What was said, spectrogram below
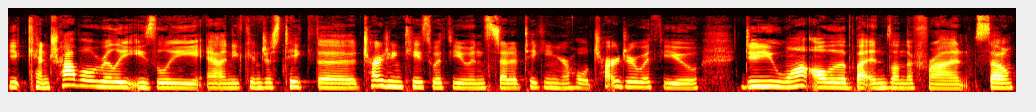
you can travel really easily and you can just take the charging case with you instead of taking your whole charger with you. Do you want all of the buttons on the front? So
